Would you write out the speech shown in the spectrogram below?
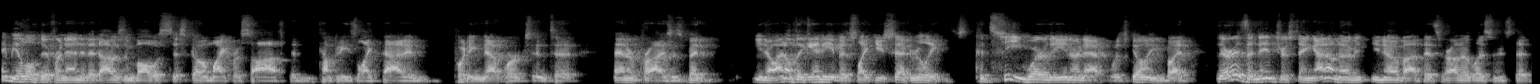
maybe a little different end of it. I was involved with Cisco, Microsoft, and companies like that in putting networks into enterprises. But you know, I don't think any of us, like you said, really could see where the internet was going. But there is an interesting, I don't know if you know about this or other listeners, that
